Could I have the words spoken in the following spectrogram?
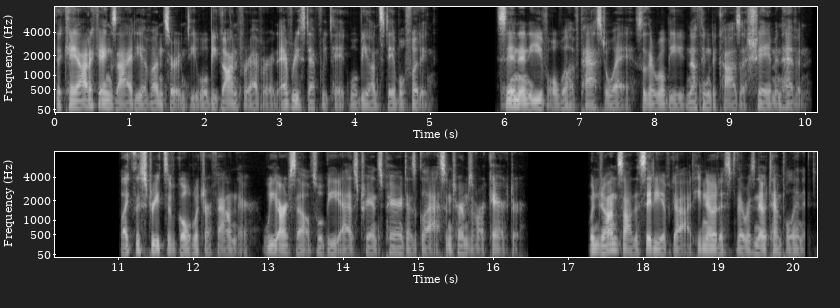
The chaotic anxiety of uncertainty will be gone forever, and every step we take will be on stable footing. Sin and evil will have passed away, so there will be nothing to cause us shame in heaven. Like the streets of gold which are found there, we ourselves will be as transparent as glass in terms of our character. When John saw the city of God, he noticed there was no temple in it.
